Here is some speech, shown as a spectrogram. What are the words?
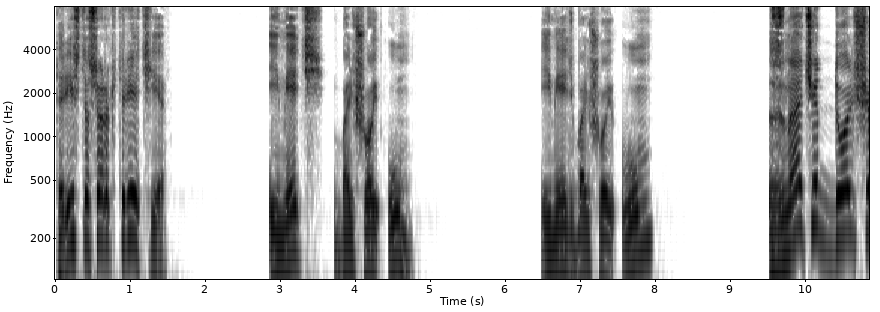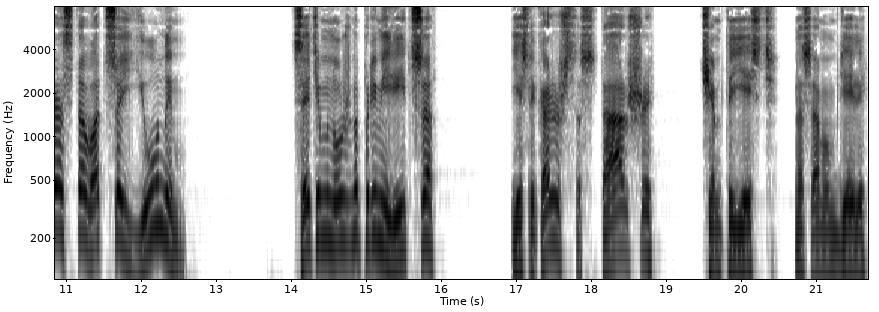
343. Иметь большой ум. Иметь большой ум значит дольше оставаться юным. С этим нужно примириться, если кажешься старше, чем ты есть на самом деле.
